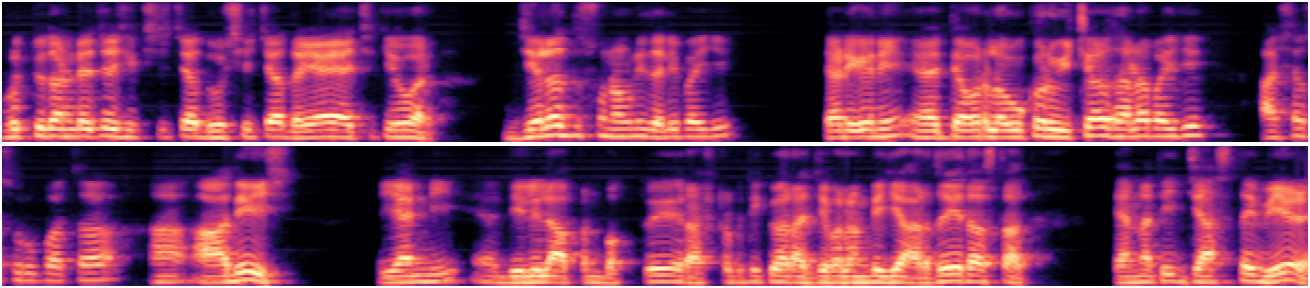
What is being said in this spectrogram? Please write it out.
मृत्यूदंडाच्या शिक्षेच्या दोषीच्या दया याचिकेवर जलद सुनावणी झाली पाहिजे. त्या ठिकाणी त्यावर लवकर विचार झाला पाहिजे. अशा स्वरूपाचा आदेश यांनी दिलेला आपण बघतोय. राष्ट्रपती किंवा राज्यपालांकडे जे अर्ज येत असतात त्यांना ती जास्त वेळ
